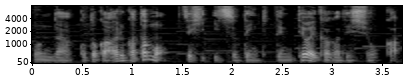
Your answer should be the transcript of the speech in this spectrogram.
読んだことがある方も、ぜひ一度手に取ってみてはいかがでしょうか。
